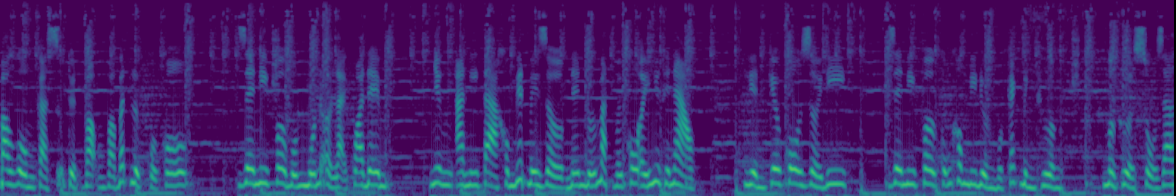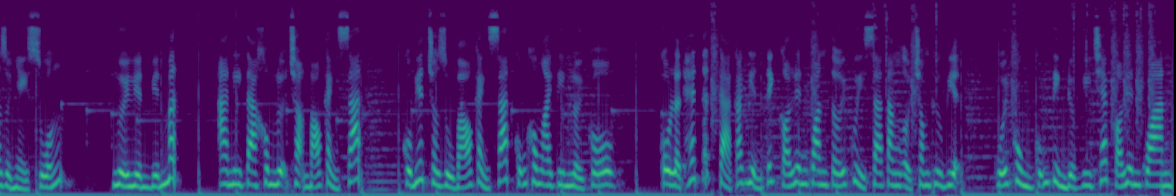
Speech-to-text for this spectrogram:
bao gồm cả sự tuyệt vọng và bất lực của cô. Jennifer vốn muốn ở lại qua đêm, nhưng Anita không biết bây giờ nên đối mặt với cô ấy như thế nào. Liền kêu cô rời đi. Jennifer cũng không đi đường một cách bình thường, mở cửa sổ ra rồi nhảy xuống. Người liền biến mất. Anita không lựa chọn báo cảnh sát. Cô biết cho dù báo cảnh sát cũng không ai tin lời cô. Cô lật hết tất cả các điển tích có liên quan tới quỷ sa tăng ở trong thư viện, cuối cùng cũng tìm được ghi chép có liên quan.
